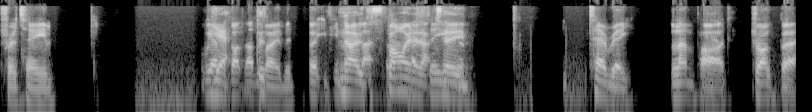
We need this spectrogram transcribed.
for a team. We haven't got that at the, the moment, but if you know the spine of that season, team, Terry, Lampard, yeah. Drogba,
